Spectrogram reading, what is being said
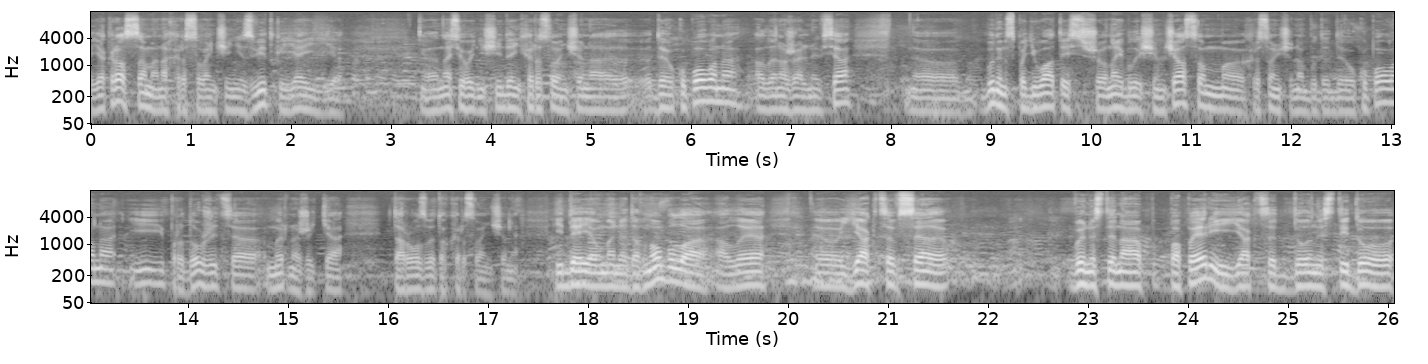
Якраз саме на Херсонщині, звідки я і є. Е, На сьогоднішній день Херсонщина деокупована, але, на жаль, не вся. Е, Будемо сподіватися, що найближчим часом е, Херсонщина буде деокупована і продовжиться мирне життя та розвиток Херсонщини. Ідея в мене давно була, але як це все винести на папері, як це донести до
